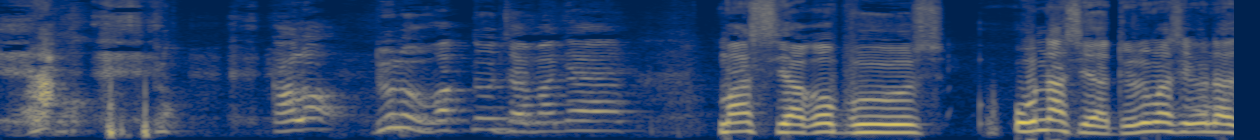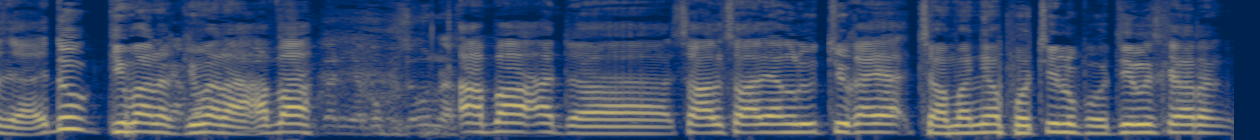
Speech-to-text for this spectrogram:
Kalau dulu waktu zamannya Mas Yakobus Unas ya, dulu masih Unas ya. Itu gimana gimana? Apa apa ada soal-soal yang lucu kayak zamannya bocil-bocil sekarang?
